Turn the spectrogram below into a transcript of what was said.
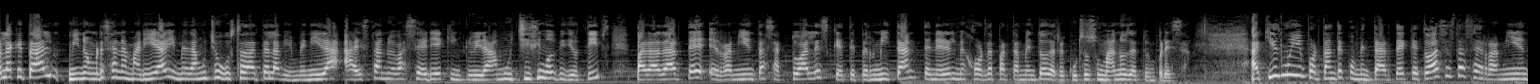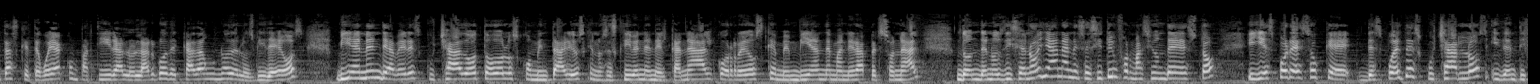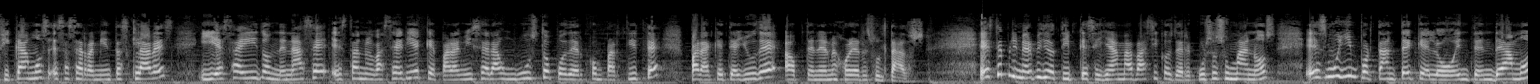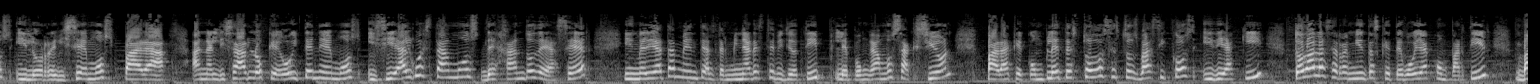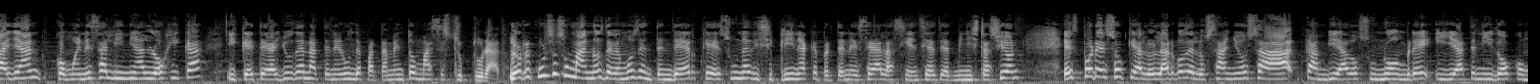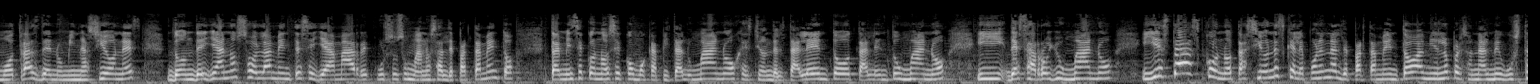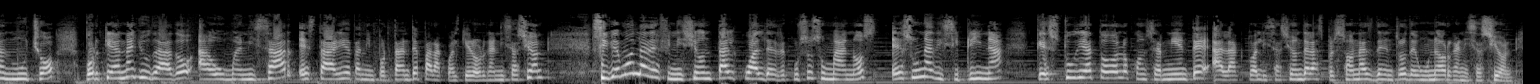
Hola, ¿qué tal? Mi nombre es Ana María y me da mucho gusto darte la bienvenida a esta nueva serie que incluirá muchísimos videotips para darte herramientas actuales que te permitan tener el mejor departamento de recursos humanos de tu empresa. Aquí es muy importante comentarte que todas estas herramientas que te voy a compartir a lo largo de cada uno de los videos vienen de haber escuchado todos los comentarios que nos escriben en el canal, correos que me envían de manera personal, donde nos dicen, oye Ana, necesito información de esto y es por eso que después de escuchar identificamos esas herramientas claves y es ahí donde nace esta nueva serie que para mí será un gusto poder compartirte para que te ayude a obtener mejores resultados. Este primer videotip que se llama Básicos de Recursos Humanos es muy importante que lo entendamos y lo revisemos para analizar lo que hoy tenemos y si algo estamos dejando de hacer, inmediatamente al terminar este videotip le pongamos acción para que completes todos estos básicos y de aquí todas las herramientas que te voy a compartir vayan como en esa línea lógica y que te ayuden a tener un departamento más estructurado. Los recursos humanos debemos de entender que es una disciplina que pertenece a las ciencias de administración. Es por eso que a lo largo de los años ha cambiado su nombre y ha tenido como otras denominaciones donde ya no solamente se llama recursos humanos al departamento, también se conoce como capital humano, gestión del talento, talento humano y desarrollo humano y estas connotaciones que le ponen al departamento a mí en lo personal me gustan mucho porque han ayudado a humanizar esta área tan importante para cualquier organización. Si vemos la definición tal cual de recursos humanos, es una disciplina que estudia todo lo concerniente a la actualización de las personas dentro de una organización.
